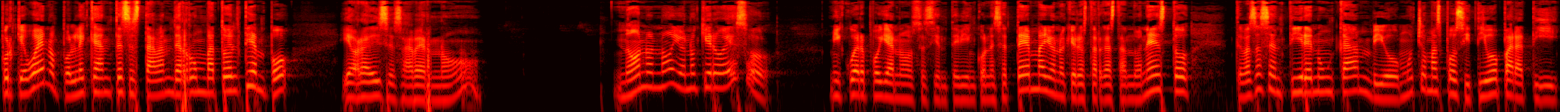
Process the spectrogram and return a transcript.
porque bueno, ponle que antes estaban de rumba todo el tiempo y ahora dices, a ver, no. No, no, no, yo no quiero eso. Mi cuerpo ya no se siente bien con ese tema, yo no quiero estar gastando en esto. Te vas a sentir en un cambio mucho más positivo para ti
